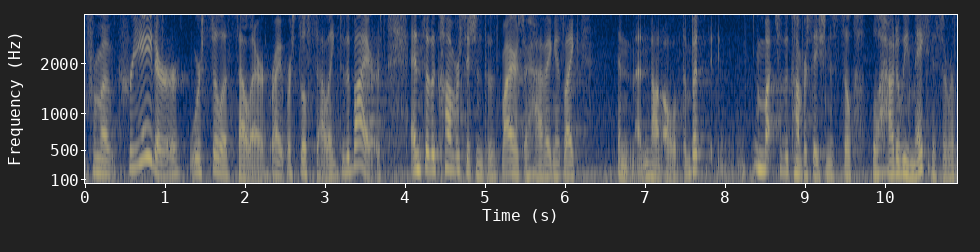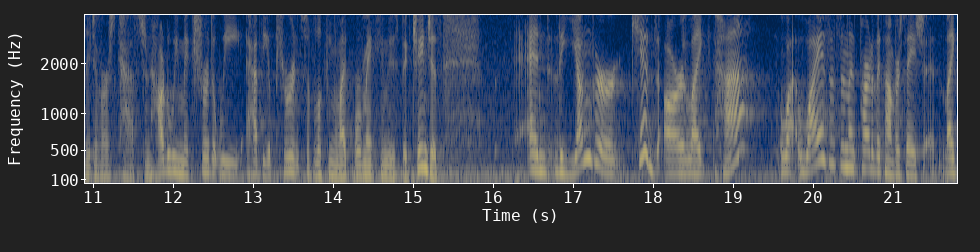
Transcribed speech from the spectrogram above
from a creator, we're still a seller, right? We're still selling to the buyers. And so the conversation that the buyers are having is like, and not all of them, but much of the conversation is still, well, how do we make this a really diverse cast? And how do we make sure that we have the appearance of looking like we're making these big changes? And the younger kids are like, huh? Why, why is this in the part of the conversation? Like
